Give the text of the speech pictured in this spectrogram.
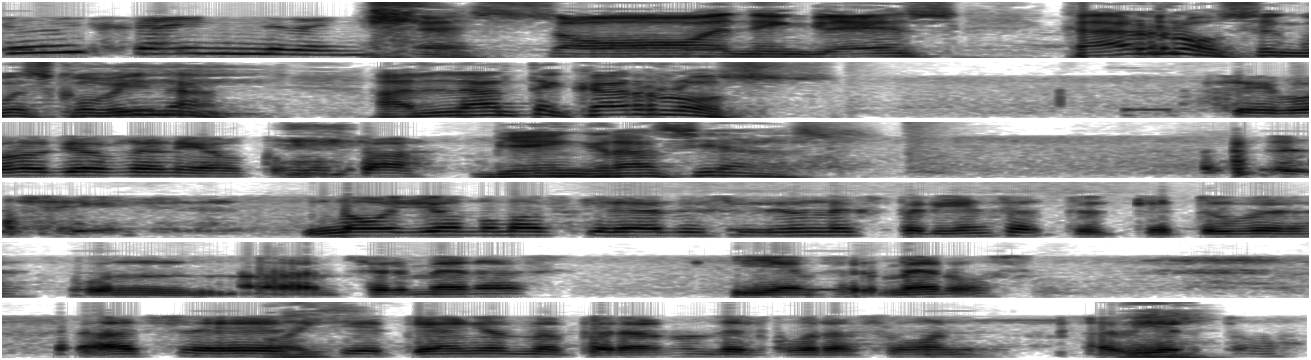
200. Eso, en inglés. Carlos, en Huescovina. Adelante, Carlos. Sí, buenos días, Genio. ¿Cómo está? Bien, gracias. No, yo nomás quería decir una experiencia tu- que tuve con enfermeras y enfermeros. Hace siete años me operaron del corazón abierto.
